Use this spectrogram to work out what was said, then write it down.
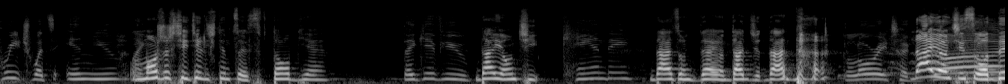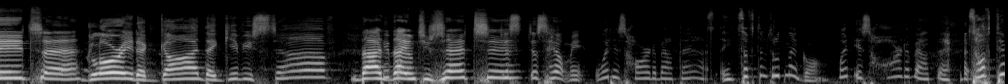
preach what's in you. Like Możesz się dzielić tym, co jest w tobie. they give you Dają ci candy. Dadzą, dają, da, da, da, Glory to dają ci słodycze, Glory to God. They give you stuff. da, People- dają ci rzeczy. Just, just help me. What is hard about that? I co w tym trudnego? What is hard about that? Co w tym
